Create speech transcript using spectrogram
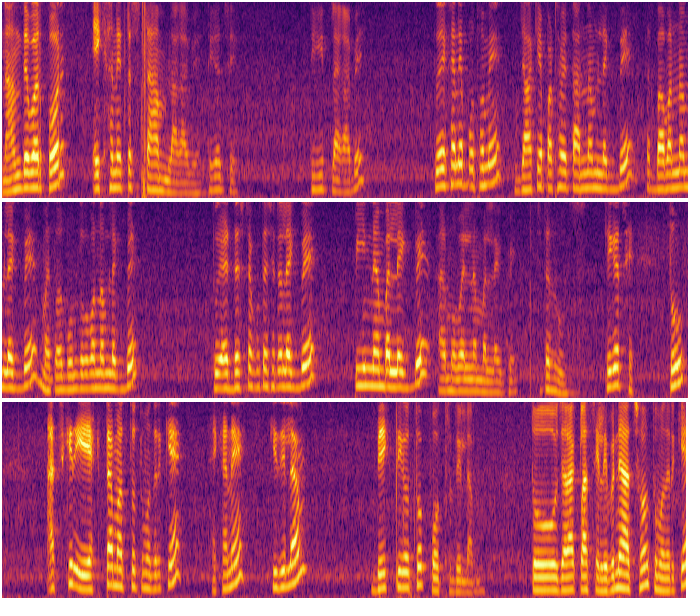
নাম দেওয়ার পর এখানে একটা স্টাম্প লাগাবে, ঠিক আছে? টিকিট লাগাবে। তো এখানে প্রথমে যাকে পাঠাবে তার নাম লিখবে, তার বাবার নাম লিখবে মানে তোমার বন্ধু বাবার নাম লিখবে। তো অ্যাড্রেসটা কোথায় সেটা লিখবে পিন নাম্বার লিখবে আর মোবাইল নাম্বার লিখবে, যেটা রুলস ঠিক আছে? তো আজকের এই একটা মাত্র তোমাদেরকে এখানে কি দিলাম? ব্যক্তিগত পত্র দিলাম। তো যারা ক্লাস ইলেভেনে আছো, তোমাদেরকে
